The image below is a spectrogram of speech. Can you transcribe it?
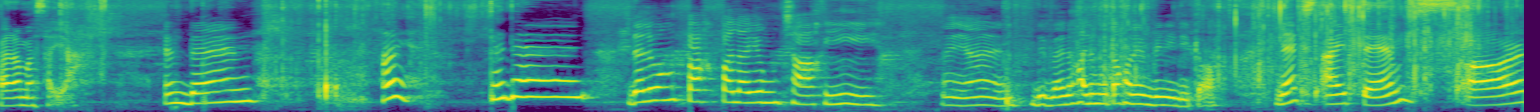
para masaya. And then, ay, tadan! Dalawang pack pala yung Chucky. Ayan. Di ba? Nakalimutan ko na yung binili ko. Next items are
